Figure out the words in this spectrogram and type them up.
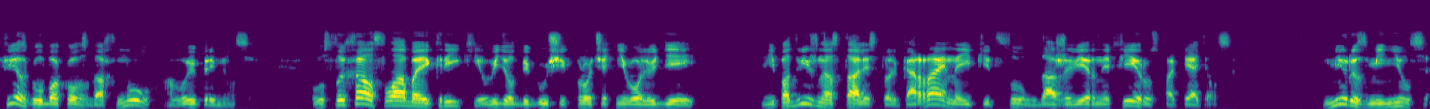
Фес глубоко вздохнул, выпрямился. Услыхал слабые крики, увидел бегущих прочь от него людей. Неподвижно остались только Райна и Кицум, даже верный Фейрус попятился. Мир изменился.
